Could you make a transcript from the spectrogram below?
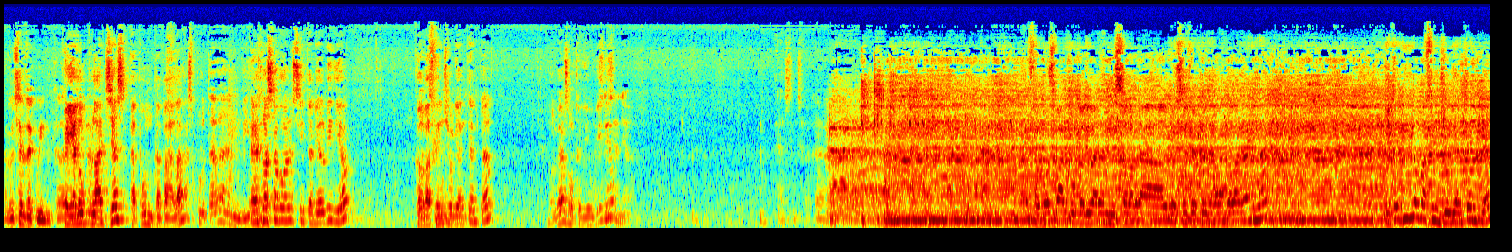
El Good Save the Queen. que hi ha doblatges a punta pala. Has portada en vídeo? És la segona, sí, també el vídeo, que el va fer en Julian Temple. El veus, el que diu Sí, vídeo? senyor. Sense... Eh, El famós barco que li van celebrar Save the Queen davant de la reina. I aquest vídeo el va fer en Julian Temple,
